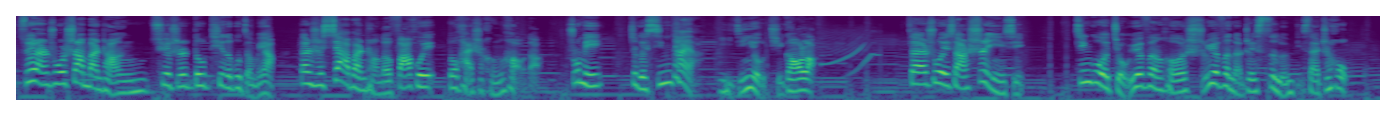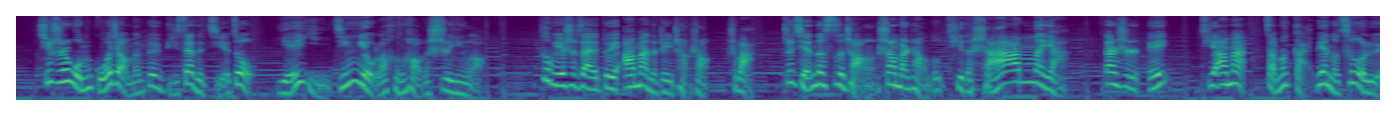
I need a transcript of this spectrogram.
虽然说上半场确实都踢得不怎么样，但是下半场的发挥都还是很好的，说明。这个心态啊，已经有提高了。再来说一下适应性，经过九月份和十月份的这四轮比赛之后，其实我们国脚们对比赛的节奏也已经有了很好的适应了。特别是在对阿曼的这一场上，是吧？之前的四场上半场都踢的什么呀？但是哎，踢阿曼咱们改变了策略，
